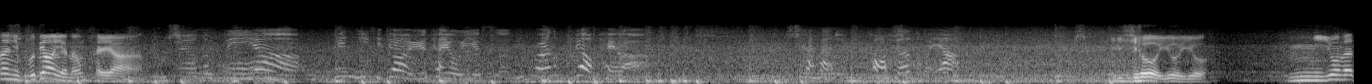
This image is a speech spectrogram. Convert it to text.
那你不钓也能赔呀、哎呀，那不一样，陪你一起钓鱼才有意思，你不然都不叫陪了。看看看我学的怎么样？哟哟哟，你用那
